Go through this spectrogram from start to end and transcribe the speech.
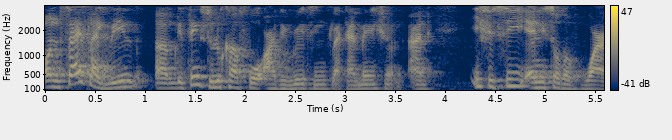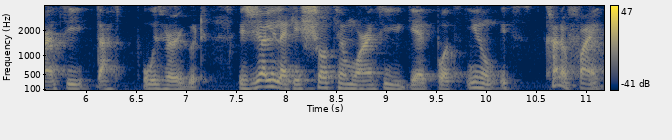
on sites like these, um, the things to look out for are the ratings, like I mentioned. And if you see any sort of warranty, that's always very good. It's usually like a short-term warranty you get, but you know, it's kind of fine.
